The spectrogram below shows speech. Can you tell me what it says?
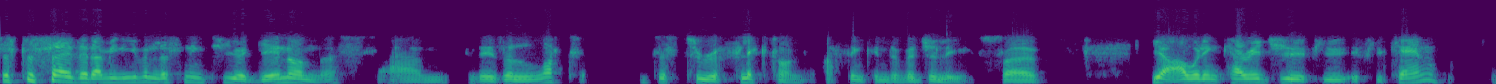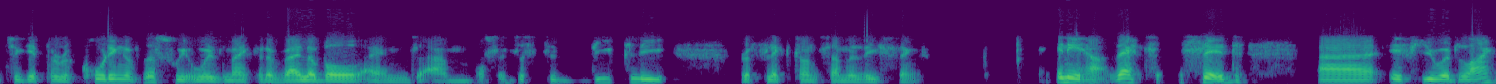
just to say that, I mean, even listening to you again on this, um, there's a lot just to reflect on, I think, individually. So, yeah, I would encourage you, if you if you can, to get the recording of this. We always make it available, and um, also just to deeply reflect on some of these things. Anyhow, that said, uh, if you would like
